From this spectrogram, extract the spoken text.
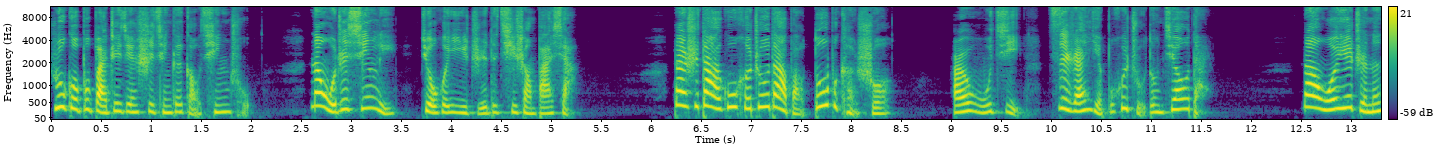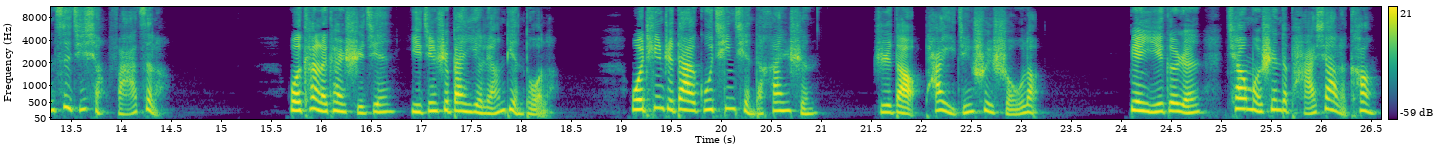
如果不把这件事情给搞清楚，那我这心里就会一直的七上八下。但是大姑和周大宝都不肯说，而无忌自然也不会主动交代，那我也只能自己想法子了。我看了看时间，已经是半夜两点多了。我听着大姑清浅的鼾声，知道她已经睡熟了，便一个人悄默声的爬下了炕。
